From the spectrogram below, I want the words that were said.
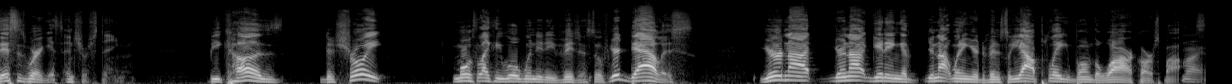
This is where it gets interesting because Detroit most likely will win the division. So if you're Dallas, you're not you're not getting a you're not winning your division. So you gotta play one of the wild card spots. Right.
